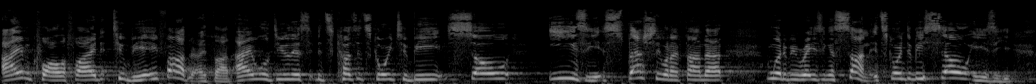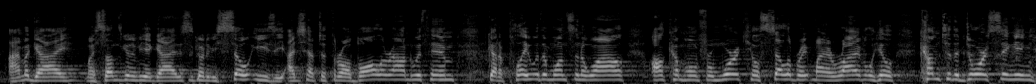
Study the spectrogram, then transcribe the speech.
I am qualified to be a father, I thought. I will do this. It's because it's going to be so easy, especially when I found out I'm going to be raising a son. It's going to be so easy. I'm a guy. My son's going to be a guy. This is going to be so easy. I just have to throw a ball around with him. Got to play with him once in a while. I'll come home from work. He'll celebrate my arrival. He'll come to the door singing.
